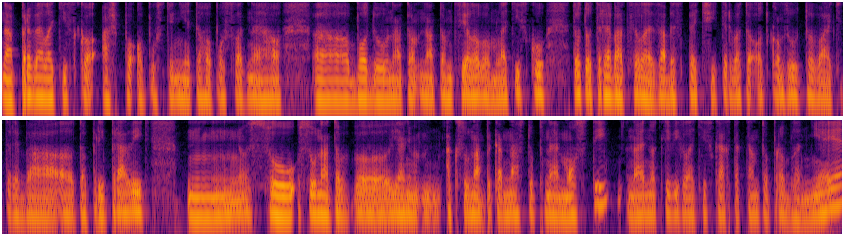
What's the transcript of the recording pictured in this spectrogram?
na prvé letisko až po opustenie toho posledného uh, bodu na tom, na tom cieľovom letisku. Toto treba celé zabezpečiť, treba to odkonzultovať, treba to pripraviť. Mm, sú, sú na to, ja neviem, ak sú napríklad nástupné mosty, na jednotlivých letiskách, tak tamto problém nie je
